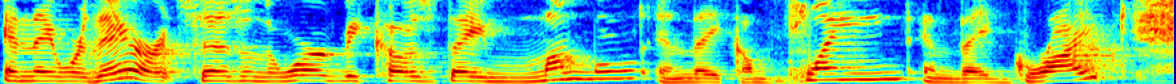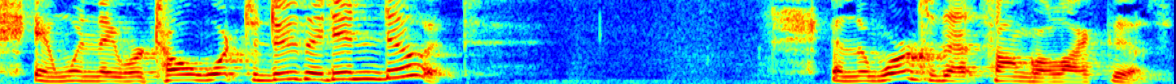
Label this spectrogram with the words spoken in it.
And they were there, it says in the word, because they mumbled and they complained and they griped. And when they were told what to do, they didn't do it. And the words of that song go like this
